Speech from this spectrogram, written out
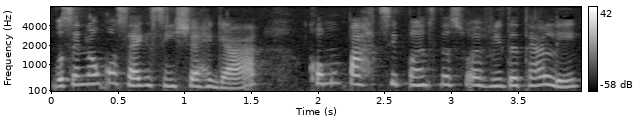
Você não consegue se enxergar como um participante da sua vida até ali.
